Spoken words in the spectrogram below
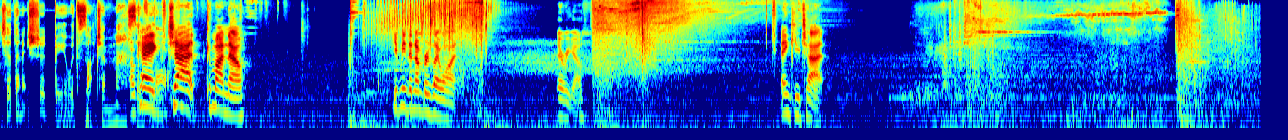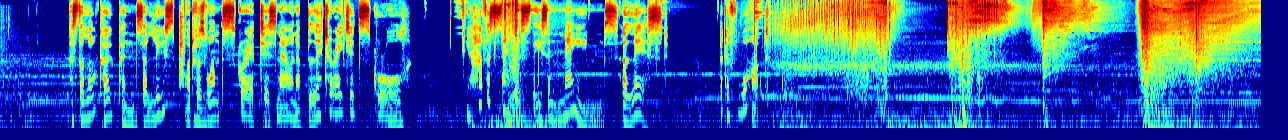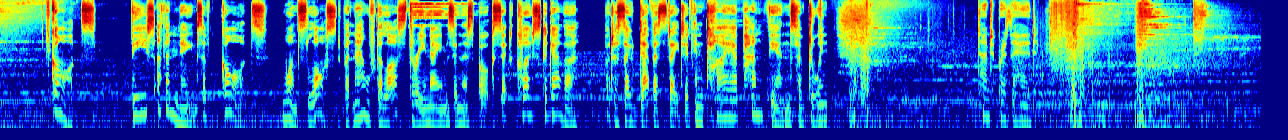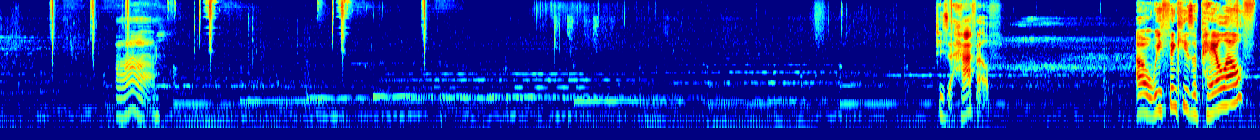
Lighter than it should be with such a massive Okay, chat, come on now. Give me the numbers I want. There we go. Thank you, chat. As the lock opens, a loose what was once script is now an obliterated scrawl. You have a sense these are names, a list. But of what? Gods. These are the names of gods. Once lost, but now the last three names in this book sit close together, but are so devastated entire pantheons have dwindled. Time to press ahead. Ah. She's a half elf. Oh, we think he's a pale elf?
